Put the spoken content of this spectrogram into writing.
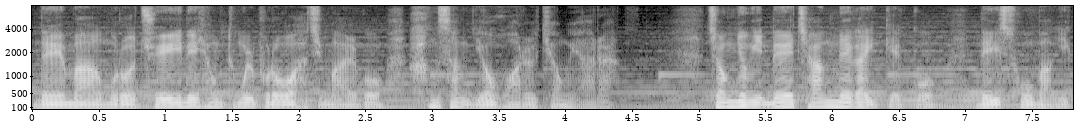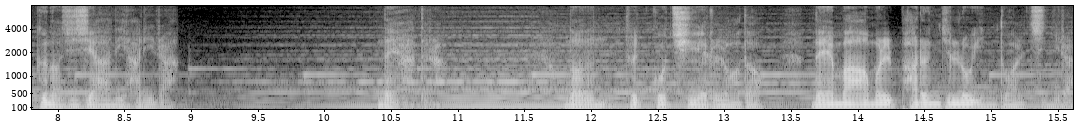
내 마음으로 죄인의 형통을 부러워하지 말고 항상 여호와를 경외하라. 정령이 내 장래가 있겠고 내 소망이 끊어지지 아니하리라. 내 아들아, 너는 듣고 지혜를 얻어 내 마음을 바른 길로 인도할지니라.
